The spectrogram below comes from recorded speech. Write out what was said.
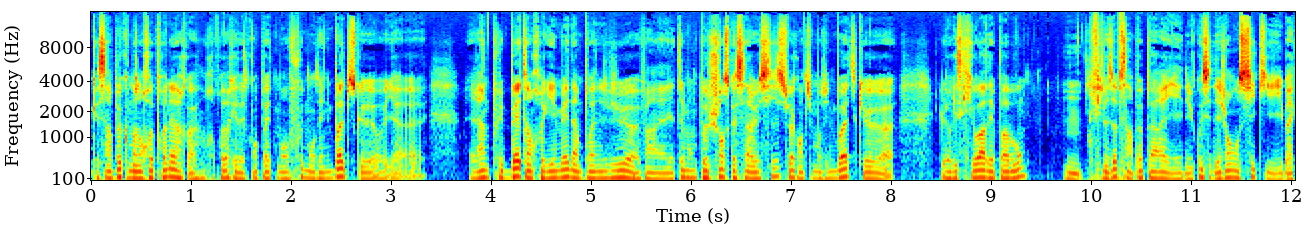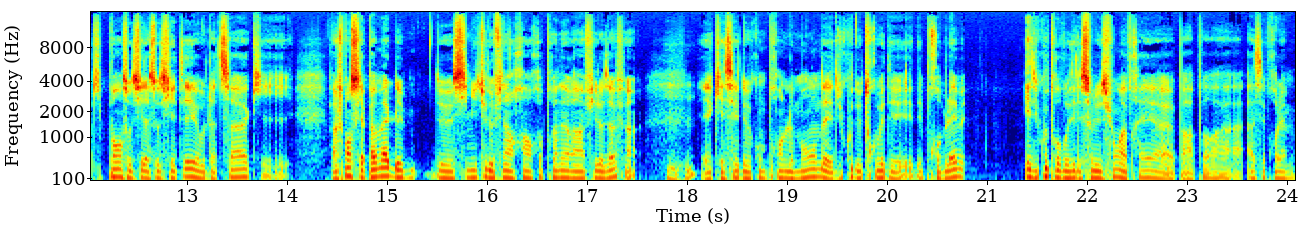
que c'est un peu comme un entrepreneur. Quoi. Un entrepreneur qui doit être complètement fou de monter une boîte, parce qu'il n'y a rien de plus bête, entre guillemets, d'un point de vue. Enfin, il y a tellement peu de chances que ça réussisse, tu vois, quand tu montes une boîte, que le risque-reward n'est pas bon. Hmm. Philosophe, c'est un peu pareil. Et du coup, c'est des gens aussi qui, bah, qui pensent aussi la société au-delà de ça. Qui... Enfin, je pense qu'il y a pas mal de, de similitudes au final entre un entrepreneur et un philosophe mhm. et qui essaie de comprendre le monde et du coup de trouver des, des problèmes et du coup de proposer des solutions après euh, par rapport à, à, ces problèmes.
